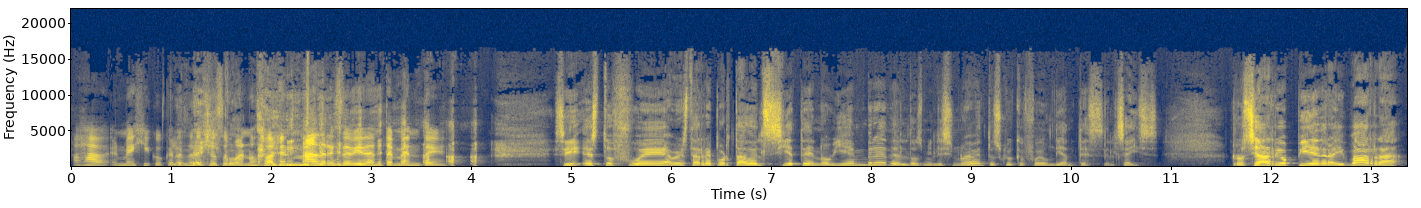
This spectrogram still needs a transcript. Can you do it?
Ajá, en México, que los En derechos México. humanos valen madres, evidentemente. Sí, esto fue, a ver, está reportado el 7 de noviembre del 2019, entonces creo que fue un día antes, el 6. Rociario Piedra Ibarra,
